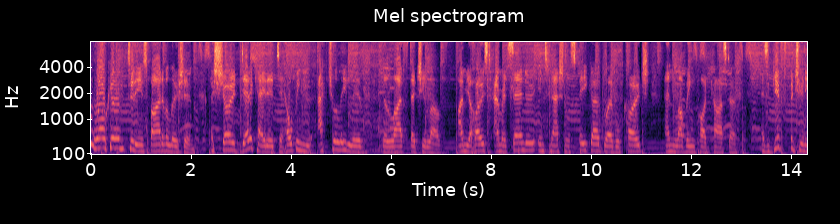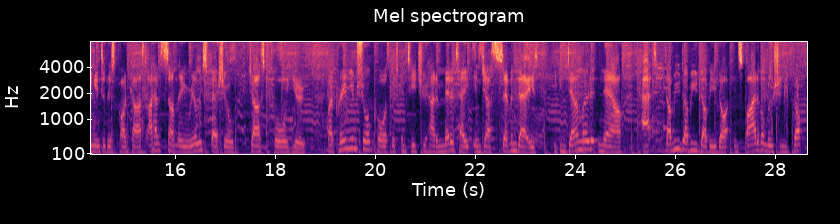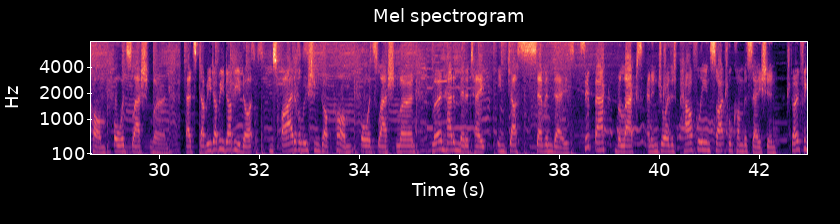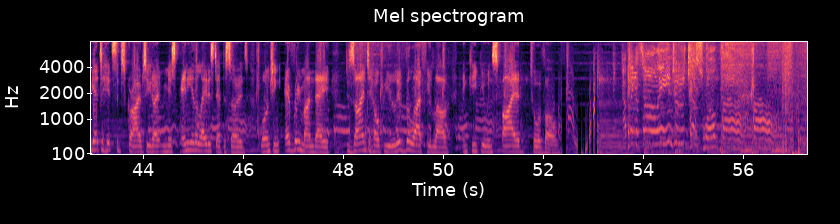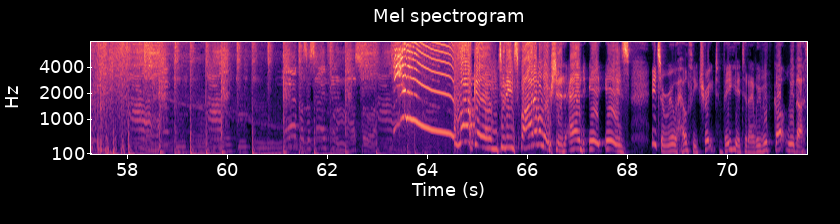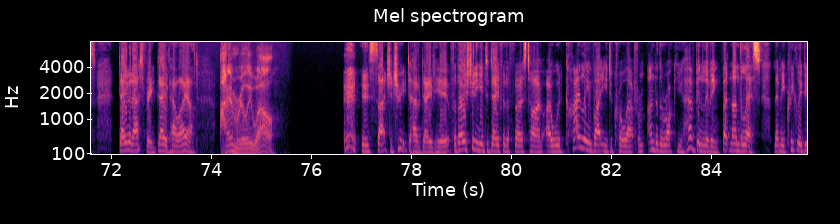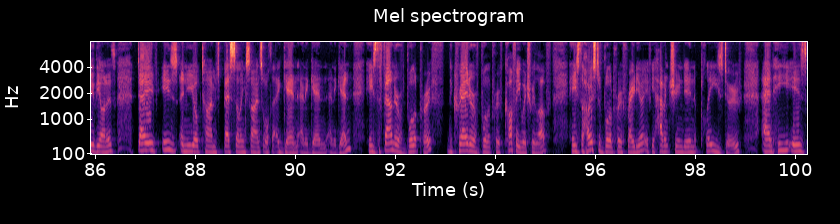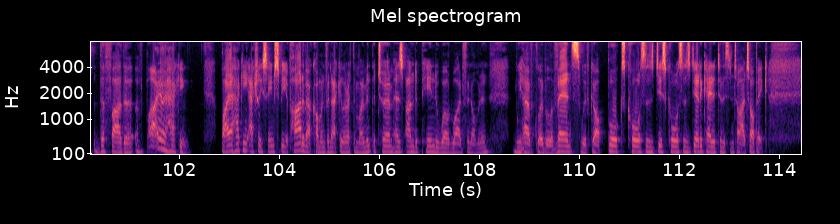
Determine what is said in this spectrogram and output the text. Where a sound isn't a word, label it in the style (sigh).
Welcome to the Inspired Evolution, a show dedicated to helping you actually live the life that you love. I'm your host, Amrit Sandhu, international speaker, global coach, and loving podcaster. As a gift for tuning into this podcast, I have something really special just for you. My premium short course, which can teach you how to meditate in just seven days, you can download it now at www.inspiredevolution.com forward slash learn. That's www.inspiredevolution.com forward slash learn. Learn how to meditate in just seven days. Sit back, relax, and enjoy this powerfully insightful conversation. Don't forget to hit subscribe so you don't miss any of the latest episodes, launching every Monday, designed to help you live the life you love and keep you inspired to evolve. I think it's all angels just walk by. There goes a sight from my soul. Welcome to the Inspired Evolution, and it is it's a real healthy treat to be here today. We've got with us David Asprey. Dave, how are you? I am really well. It is such a treat to have Dave here. For those tuning in today for the first time, I would kindly invite you to crawl out from under the rock you have been living. But nonetheless, let me quickly do the honors. Dave is a New York Times bestselling science author again and again and again. He's the founder of Bulletproof, the creator of Bulletproof Coffee, which we love. He's the host of Bulletproof Radio. If you haven't tuned in, please do. And he is the father of biohacking. Biohacking actually seems to be a part of our common vernacular at the moment. The term has underpinned a worldwide phenomenon. We have global events, we've got books, courses, discourses dedicated to this entire topic.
